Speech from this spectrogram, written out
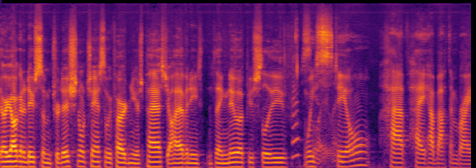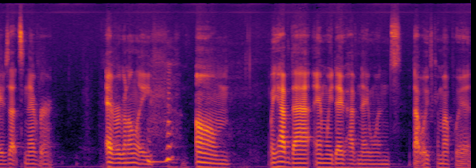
Are y'all going to do some traditional chants that we've heard in years past? Y'all have anything new up your sleeve? Absolutely. We still have "Hey, how about them Braves?" That's never, ever gonna leave. um, we have that, and we do have new ones that we've come up with.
